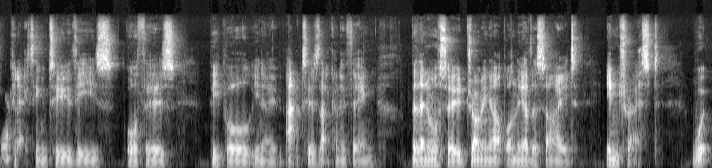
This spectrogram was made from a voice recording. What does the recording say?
yeah. connecting to these authors people you know actors that kind of thing but then also drumming up on the other side interest. What,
